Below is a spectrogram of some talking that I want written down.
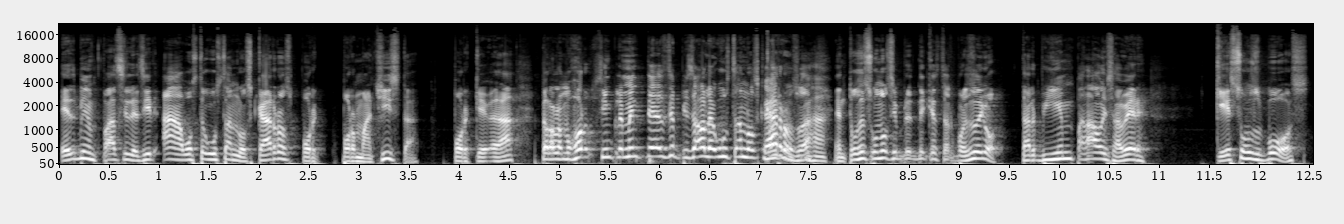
Es bien fácil decir, ah, a vos te gustan los carros por, por machista. Porque, ¿verdad? Pero a lo mejor simplemente a ese pisado le gustan los carros, Carros, ¿verdad? ajá. Entonces uno siempre tiene que estar, por eso digo, estar bien parado y saber que sos vos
